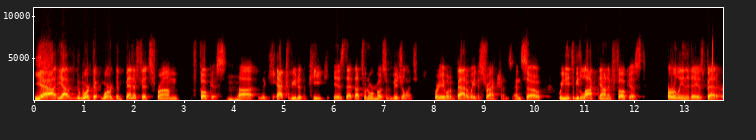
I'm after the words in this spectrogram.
Yeah, yeah. The work that work that benefits from focus. Mm-hmm. Uh, the key attribute of the peak is that that's when we're most vigilant. We're able to bat away distractions, and so we need to be locked down and focused early in the day is better.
